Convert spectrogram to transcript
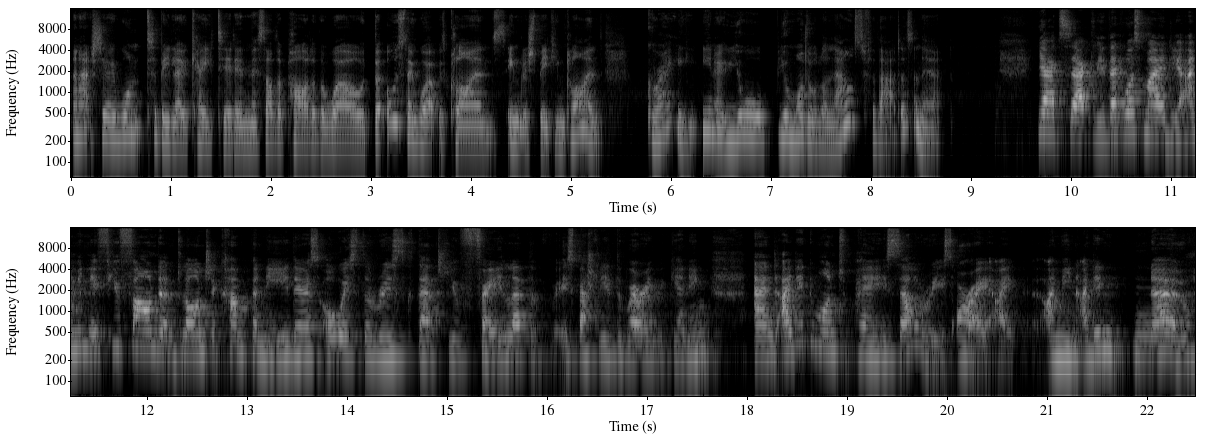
And actually, I want to be located in this other part of the world, but also work with clients, English speaking clients. Great. You know, your your model allows for that, doesn't it? Yeah, exactly. That was my idea. I mean, if you found and launch a company, there's always the risk that you fail at the, especially at the very beginning. And I didn't want to pay salaries, or I, I, I mean, I didn't know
